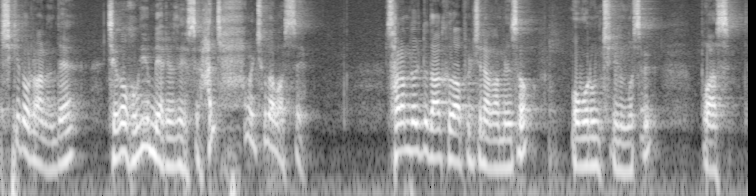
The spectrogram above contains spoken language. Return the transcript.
식기도를 하는데 제가 거기에 매료됐어요. 한참을 쳐다봤어요. 사람들도 다 그 앞을 지나가면서 몸을 움츠리는 것을 보았습니다.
